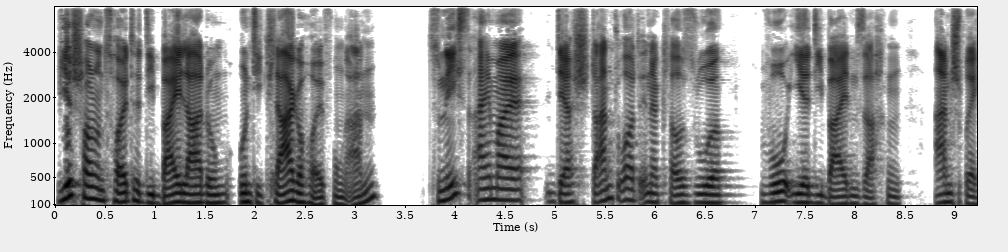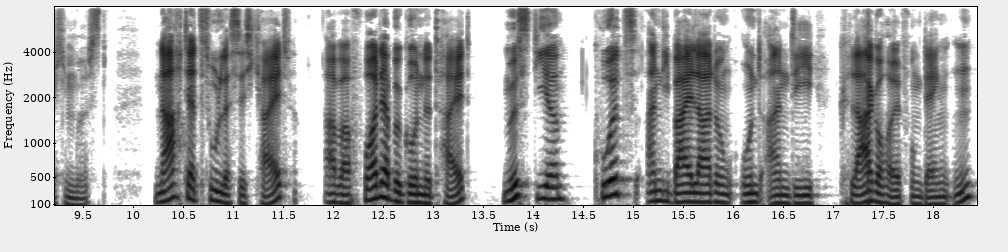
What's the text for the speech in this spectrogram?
Wir schauen uns heute die Beiladung und die Klagehäufung an. Zunächst einmal der Standort in der Klausur, wo ihr die beiden Sachen ansprechen müsst. Nach der Zulässigkeit, aber vor der Begründetheit, müsst ihr kurz an die Beiladung und an die Klagehäufung denken.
